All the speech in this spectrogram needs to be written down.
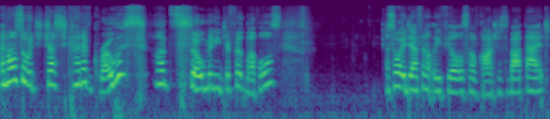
And also, it's just kind of gross on so many different levels. So, I definitely feel self conscious about that.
